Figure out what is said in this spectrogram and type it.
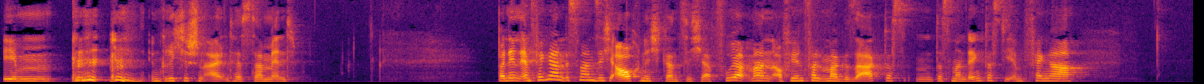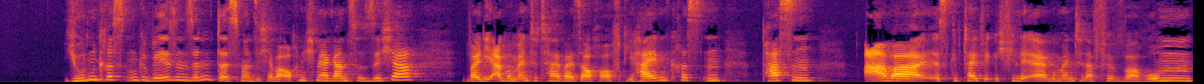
im, im griechischen Alten Testament. Bei den Empfängern ist man sich auch nicht ganz sicher. Früher hat man auf jeden Fall immer gesagt, dass, dass man denkt, dass die Empfänger Judenchristen gewesen sind. Da ist man sich aber auch nicht mehr ganz so sicher, weil die Argumente teilweise auch auf die Heidenchristen passen. Aber es gibt halt wirklich viele Argumente dafür, warum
